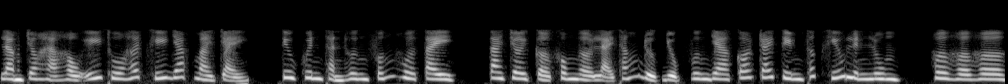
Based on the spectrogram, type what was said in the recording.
làm cho hạ hầu ý thua hết khí giáp mà chạy, tiêu khuyên thành hưng phấn hưa tay, ta chơi cờ không ngờ lại thắng được dục vương gia có trái tim thất khiếu linh lung, hơ hơ hơ,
